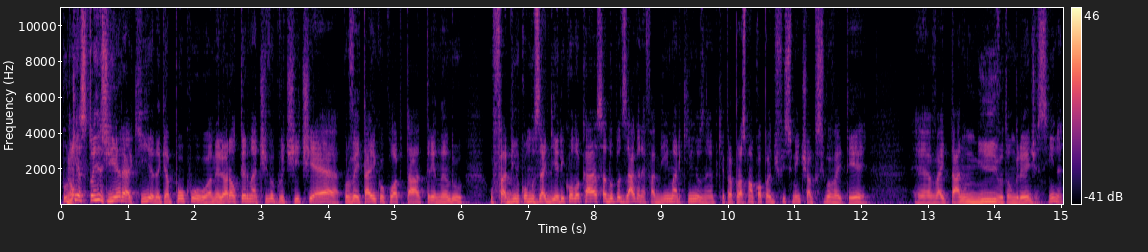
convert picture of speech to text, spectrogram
por Não- questões de hierarquia, daqui a pouco a melhor alternativa pro Tite é aproveitar aí que o Klopp tá treinando o Fabinho como zagueiro e colocar essa dupla de zaga, né? Fabinho e Marquinhos, né? Porque pra próxima Copa dificilmente o Thiago Silva vai ter. é, vai estar num nível tão grande assim, né?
